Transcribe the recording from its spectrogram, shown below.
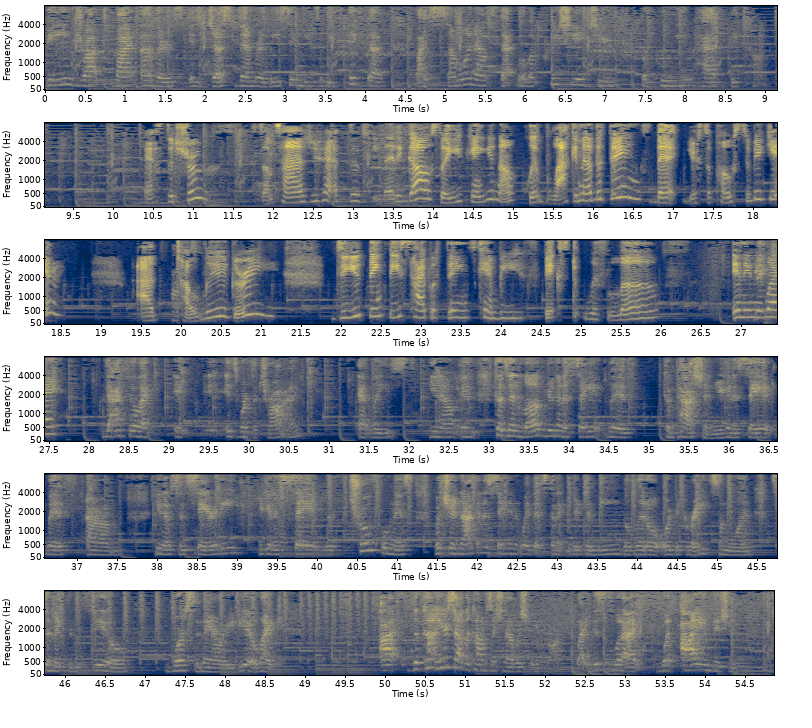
Being dropped by others is just them releasing you to be picked up by someone else that will appreciate you for who you have become. That's the truth. Sometimes you have to let it go so you can, you know, quit blocking other things that you're supposed to be getting. I totally agree. Do you think these type of things can be fixed with love in any way? I feel like it's worth a try, at least, you know, and because in love, you're going to say it with compassion. You're going to say it with, um, you know, sincerity. You're going to say it with truthfulness, but you're not going to say it in a way that's going to either demean, belittle, or degrade someone to make them feel worse than they already do. Like, I the here's how the conversation I wish would have gone. Like, this is what I what I envision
